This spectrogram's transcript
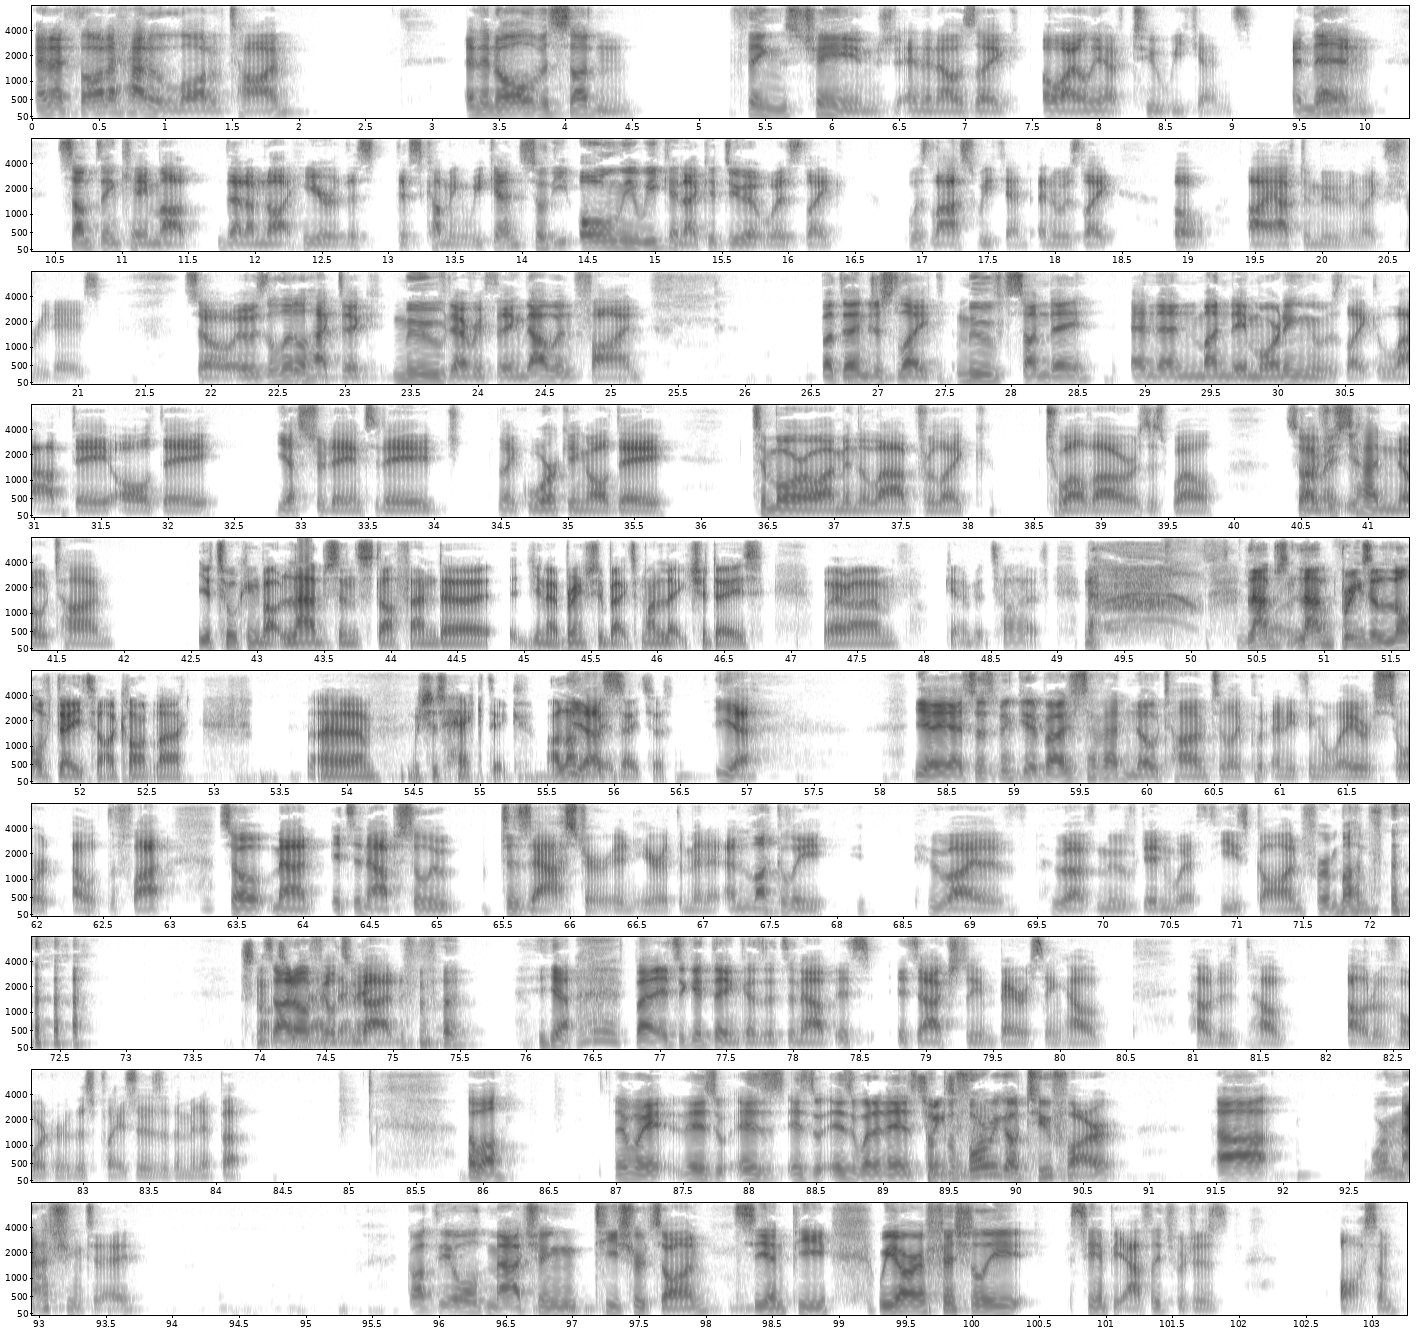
and I thought I had a lot of time, and then all of a sudden, things changed, and then I was like, oh, I only have two weekends and then Mm. something came up that I'm not here this this coming weekend. So the only weekend I could do it was like was last weekend, and it was like, oh, I have to move in like three days. So it was a little hectic. Moved everything that went fine, but then just like moved Sunday, and then Monday morning it was like lab day all day. Yesterday and today, like working all day. Tomorrow I'm in the lab for like 12 hours as well. So Oh, I've just had no time. You're talking about labs and stuff, and uh, you know, it brings me back to my lecture days where I'm getting a bit tired. No. Labs lab brings a lot of data. I can't lie, um, which is hectic. I love Yes. a bit of data. Yeah. Yeah, yeah. So it's been good, but I just have had no time to like put anything away or sort out the flat. So man, it's an absolute disaster in here at the minute. And luckily who I've who I've moved in with, he's gone for a month. It's not so I don't bad feel too eh? bad. but yeah, but it's a good thing because it's an app. It's it's actually embarrassing how how to how out of order this place is at the minute. But oh well, the way it is is is is what it is. Swings but before we go too far, uh, we're matching today. Got the old matching T-shirts on CNP. We are officially CNP athletes, which is awesome.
